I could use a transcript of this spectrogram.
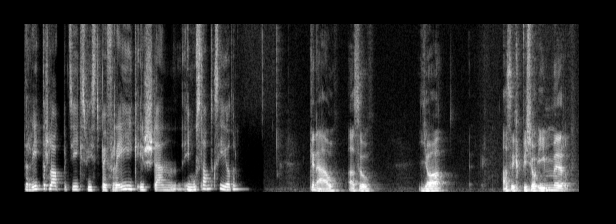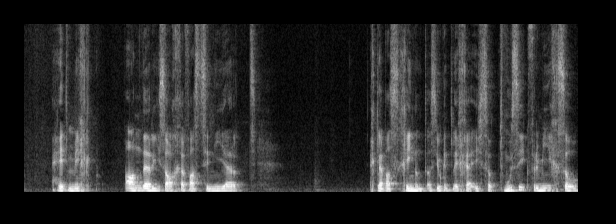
der Ritterschlag bzw. die Befreiung ist dann im Ausland gewesen, oder? Genau, also ja, also ich bin schon immer, hat mich andere Sachen fasziniert. Ich glaube, als Kind und als Jugendliche ist so die Musik für mich so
